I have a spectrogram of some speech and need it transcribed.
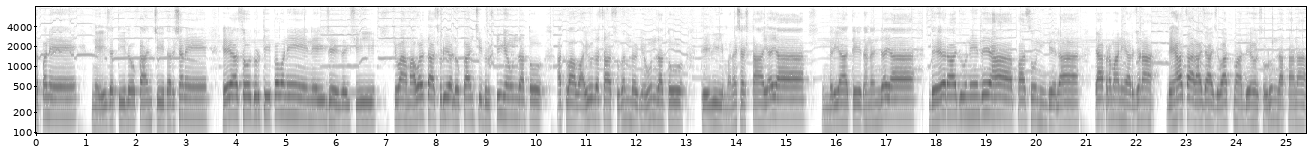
तपणे नेईजती लोकांची दर्शने हे असो धृती पवने नेईजे जैशी किंवा मावळता सूर्य लोकांची दृष्टी घेऊन जातो अथवा वायू जसा सुगंध घेऊन जातो देवी मनषष्टायया इंद्रिया ते धनंजया देहराजूने देहापासून गेला. त्याप्रमाणे अर्जुना देहाचा राजा जीवात्मा देह सोडून जाताना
